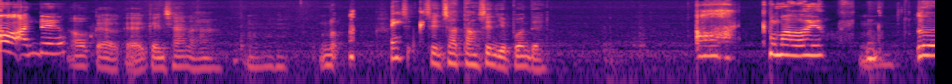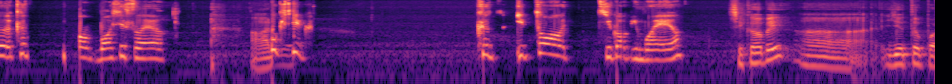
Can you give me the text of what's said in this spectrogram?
어, 안 돼요. 오케이, 오케이, 괜찮아. 음, 너, 네. 지- 진짜 당신 예쁜데. 아, 고마워요. 음. 그, 그, 어, 멋있어요. 아니, 혹시 그, 그 이쪽 직업이 뭐예요? 직업이 어, 유튜버.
